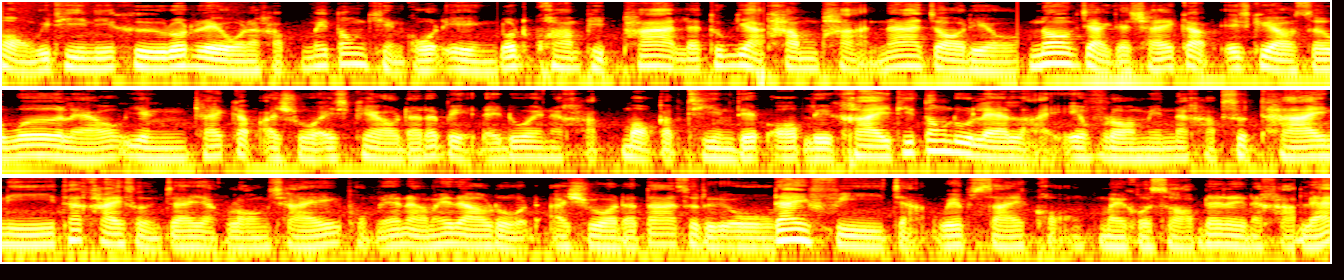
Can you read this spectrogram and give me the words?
ของวิธีนี้คือรวดเร็วนะครับ ไม่ต้องเขียนโค้ดเอง ลดความผิดพลาดและทุกอย่างทำผ่านหน้าจอเดียว นอกจากจะใช้กับ SQL Server แล้วยังใช้กับ Azure SQL Database ได้ด้วยนะครับ เหมาะกับทีม DevOps หรือใครที่ต้องดูแลหลาย environment นะครับ สุดท้ายนี้ถ้าใครสนใจอยากลองใช้ ผมแนะนำให้ดาวน์โหลด Azure Data Studio ได้ฟรีจากเว็บไซต์ของ Microsoft ได้เลยนะครับ และ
